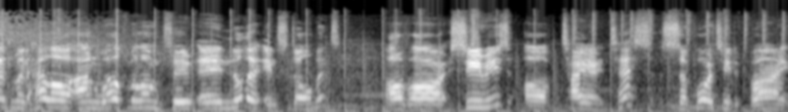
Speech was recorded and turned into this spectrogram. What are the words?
gentlemen, hello and welcome along to another instalment of our series of tyre tests supported by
